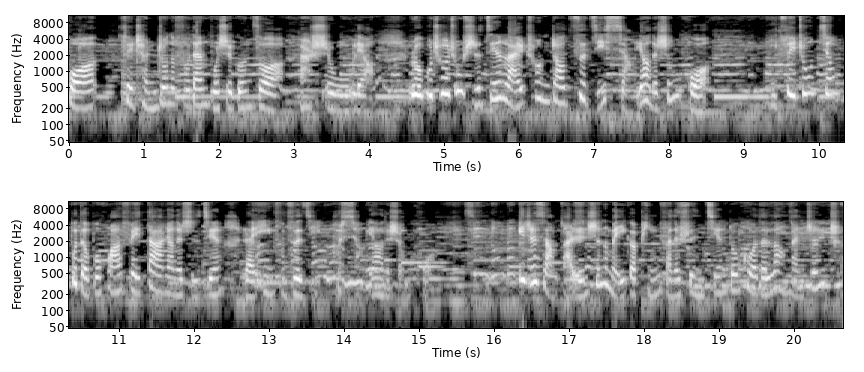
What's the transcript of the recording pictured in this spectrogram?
活最沉重的负担不是工作，而是无聊。若不抽出时间来创造自己想要的生活，你最终将不得不花费大量的时间来应付自己不想要的生活。一直想把人生的每一个平凡的瞬间都过得浪漫真诚，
